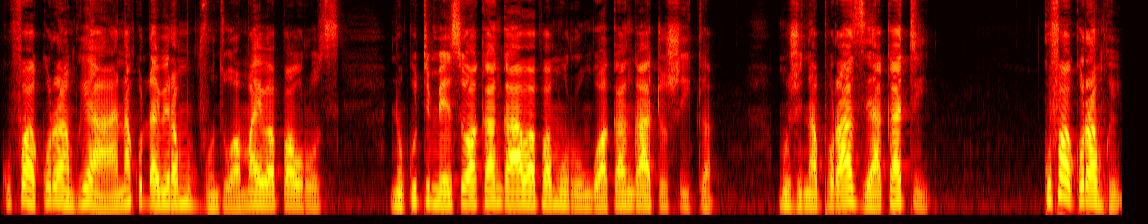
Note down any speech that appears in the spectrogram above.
Kufa kurambwe haana kudavira mubvunzo wamai vapaurosi nokuti meso akanga ava pamurungu akanga atosvika. Muzvinapurazi akati kufa kurambwe?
